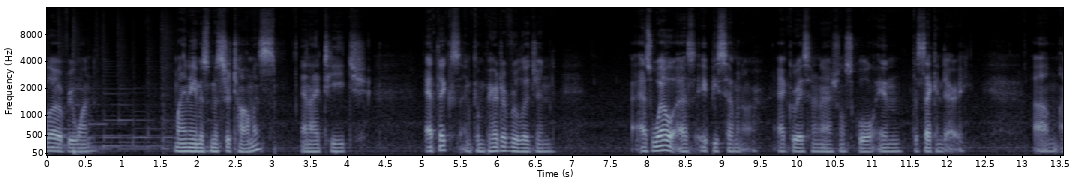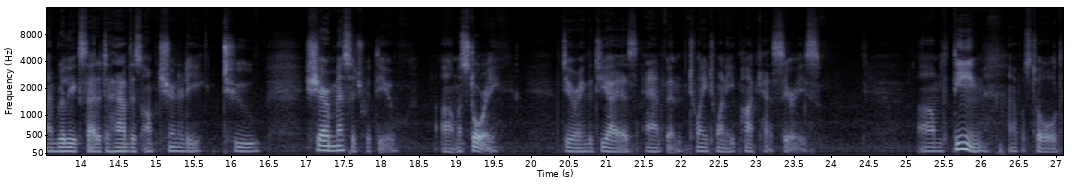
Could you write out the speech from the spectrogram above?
Hello, everyone. My name is Mr. Thomas, and I teach ethics and comparative religion as well as AP seminar at Grace International School in the secondary. Um, I'm really excited to have this opportunity to share a message with you, um, a story, during the GIS Advent 2020 podcast series. Um, the theme, I was told,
